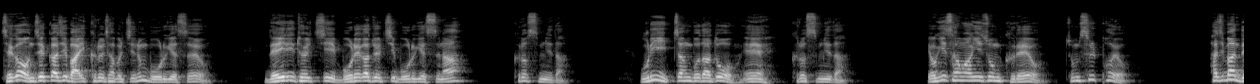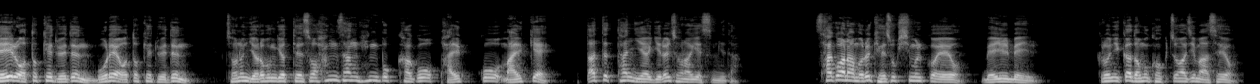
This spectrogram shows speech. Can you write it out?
제가 언제까지 마이크를 잡을지는 모르겠어요. 내일이 될지 모레가 될지 모르겠으나 그렇습니다. 우리 입장보다도 예, 그렇습니다. 여기 상황이 좀 그래요. 좀 슬퍼요. 하지만 내일 어떻게 되든 모레 어떻게 되든 저는 여러분 곁에서 항상 행복하고 밝고 맑게 따뜻한 이야기를 전하겠습니다. 사과나무를 계속 심을 거예요. 매일매일. 그러니까 너무 걱정하지 마세요.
